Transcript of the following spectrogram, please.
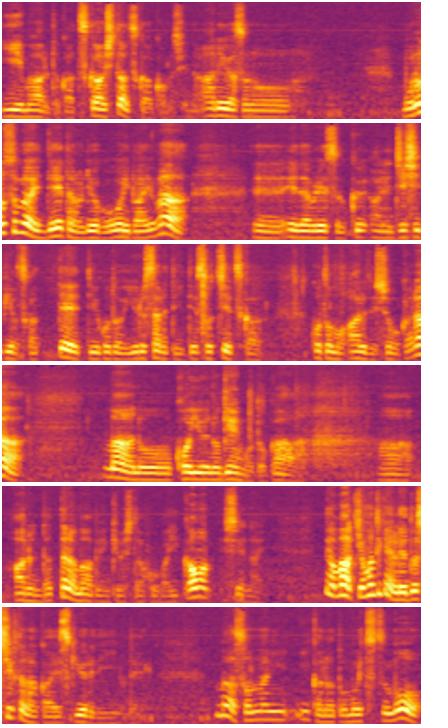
EMR とか使う人は使うかもしれない。あるいはそのものすごいデータの量が多い場合は、えー、AWS をくあれ GCP を使ってっていうことが許されていてそっちで使うこともあるでしょうからまああの固有の言語とかああるんだったらまあ勉強した方がいいかもしれない。でもまあ基本的にはレッドシフトなんかは SQL でいいのでまあそんなにいいかなと思いつつも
